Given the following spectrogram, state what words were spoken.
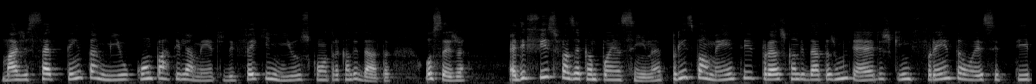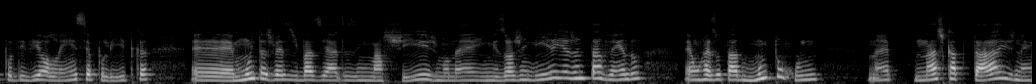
mais de 70 mil compartilhamentos de fake news contra a candidata. Ou seja, é difícil fazer campanha assim, né? principalmente para as candidatas mulheres que enfrentam esse tipo de violência política, é, muitas vezes baseadas em machismo, né, em misoginia, e a gente está vendo é, um resultado muito ruim né? Nas capitais, né,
